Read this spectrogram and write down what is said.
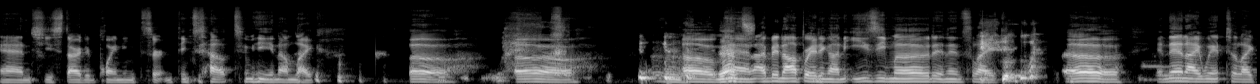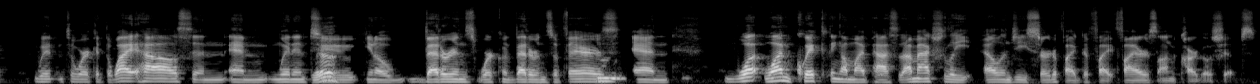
and she started pointing certain things out to me, and I'm like, oh, oh, oh man, I've been operating on easy mode, and it's like, oh, and then I went to like went to work at the White House and and went into yeah. you know veterans work with Veterans Affairs mm-hmm. and what one quick thing on my past is I'm actually LNG certified to fight fires on cargo ships.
